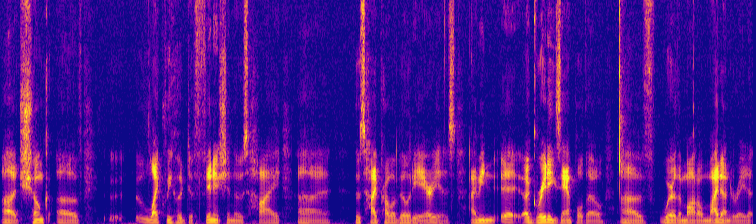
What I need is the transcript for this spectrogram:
uh, chunk of likelihood to finish in those high uh, those high probability areas. I mean, a great example though of where the model might underrate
